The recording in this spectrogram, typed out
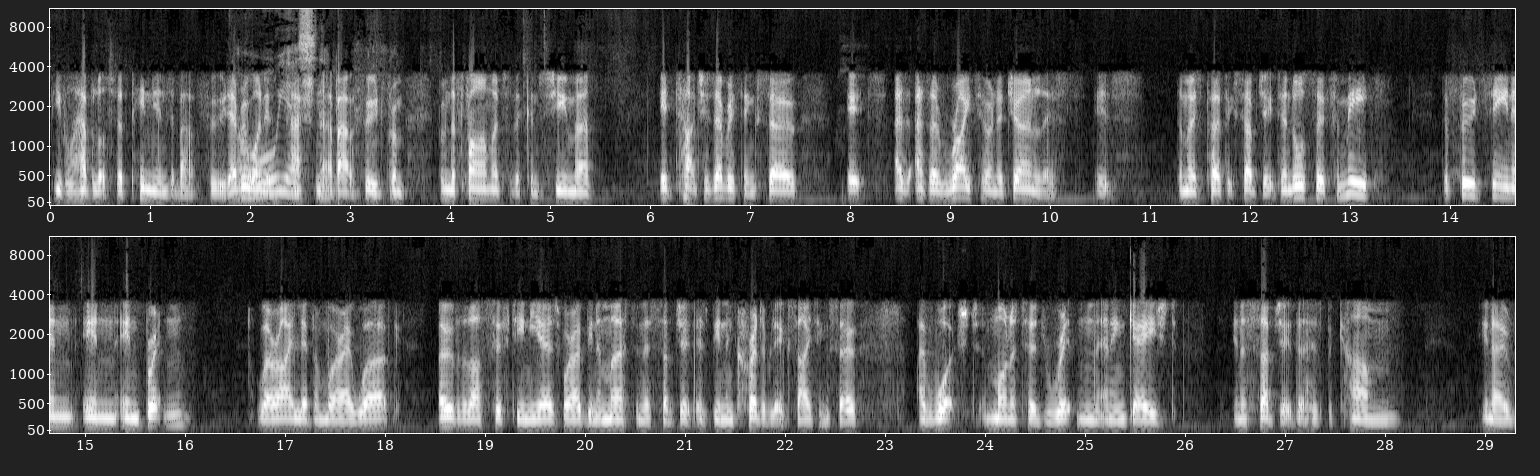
People have lots of opinions about food. Everyone Oh, is yes, passionate about food, from from the farmer to the consumer. It touches everything. So, it's as as a writer and a journalist, it's the most perfect subject. And also for me, the food scene in in in Britain, where I live and where I work, over the last 15 years, where I've been immersed in this subject, has been incredibly exciting. So, I've watched, monitored, written, and engaged in a subject that has become, you know,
